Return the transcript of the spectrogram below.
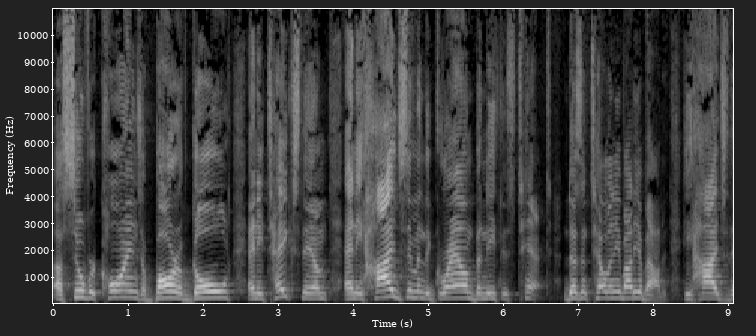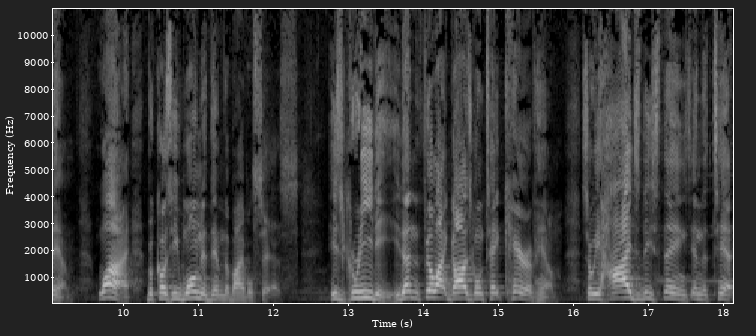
uh, silver coins, a bar of gold, and he takes them and he hides them in the ground beneath his tent. Doesn't tell anybody about it. He hides them. Why? Because he wanted them, the Bible says. He's greedy. He doesn't feel like God's going to take care of him. So he hides these things in the tent.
